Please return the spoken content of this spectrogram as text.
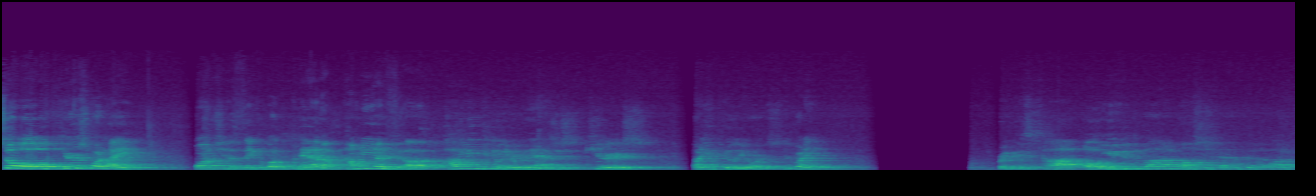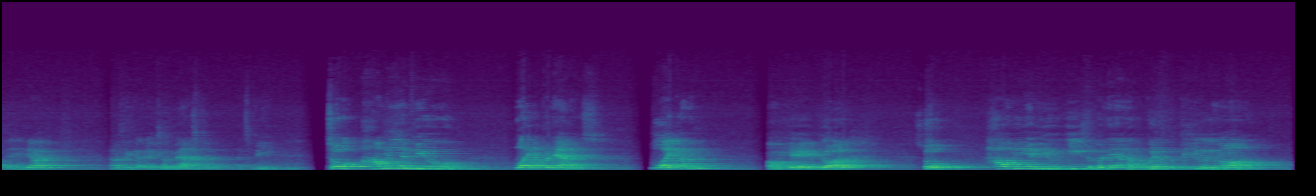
So here's what I want you to think about the banana. How many of uh, how do you peel your bananas? Just curious. How do you peel yours? Anybody? Break this top. Oh, you do the bottom. Oh, so you got the bottom thing. Yeah. I don't think that makes a mess, but that's me. So how many of you like bananas? Like them? Okay, good. So how many of you eat the banana with the peeling on?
